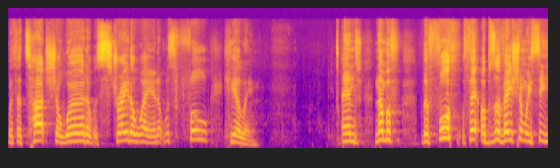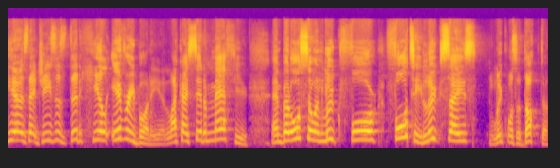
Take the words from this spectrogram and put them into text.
with a touch, a word. It was straight away and it was full healing. And number the fourth th- observation we see here is that Jesus did heal everybody, like I said in Matthew, and but also in Luke 4 40. Luke says, Luke was a doctor,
